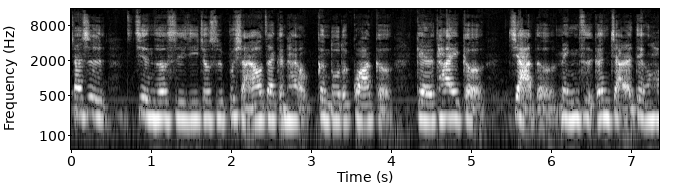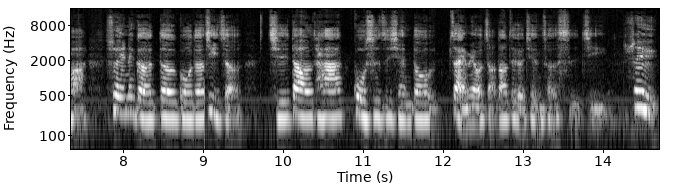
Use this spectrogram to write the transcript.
但是计程车司机就是不想要再跟他有更多的瓜葛，给了他一个假的名字跟假的电话，所以那个德国的记者其实到他过世之前都再也没有找到这个计程车司机，所以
